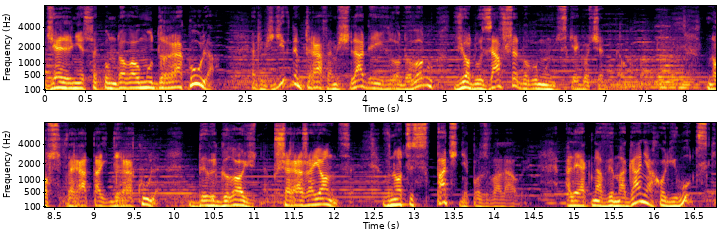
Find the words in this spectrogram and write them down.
Dzielnie sekundował mu Dracula. Jakimś dziwnym trafem ślady ich rodowodu wiodły zawsze do rumuńskiego siedmiokroku. Nosferata i Dracule były groźne, przerażające. W nocy spać nie pozwalały. Ale jak na wymagania hollywoodzkie,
